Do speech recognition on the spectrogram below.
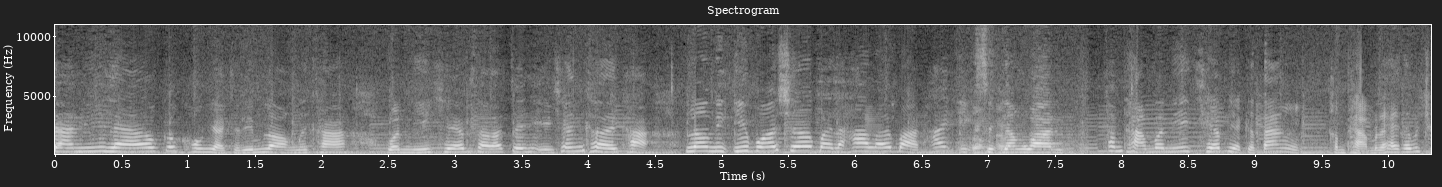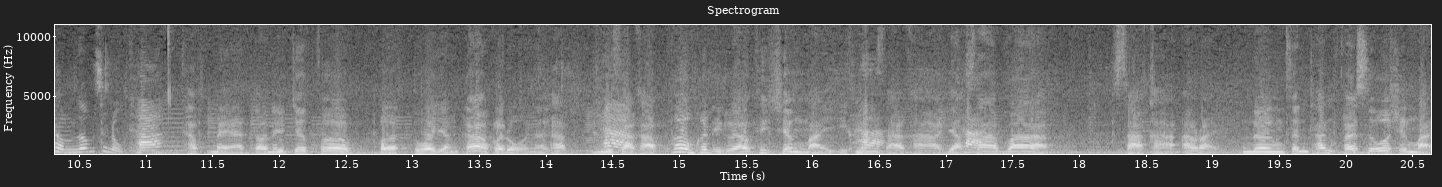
จานนี้แล้วก็คงอยากจะริมลองนะคะ วันนี้เชฟสาระเจดีอีกเช่นเคยค่ะ เรามีกิฟต์วอเชอร์ใบละ 500 บาทให้อีกครับ10รางวัลคำถามวันนี้เชฟอยากจะตั้งคำถามอะไรให้ท่านผู้ชมร่วมสนุกคะ ครับแหมตอนนี้เจฟเฟอร์เปิดตัวอย่างก้าวกระโดดนะครับ มีสาขาเพิ่มขึ้นอีกแล้วที่เชียงใหม่อีกหนึ่งค่ะสาขาอยากค่ะทราบว่าสาขาอะไรหนึ่งเซ็นทรัลเฟสติวัลเชียงใหม่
